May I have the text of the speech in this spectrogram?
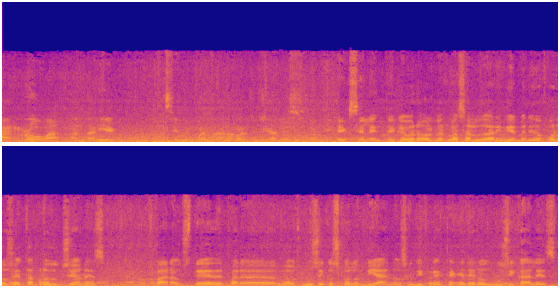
arroba andariego. Así me encuentran en las redes sociales. Excelente, qué bueno volverlo a saludar y bienvenido por OZ Producciones para ustedes, para los músicos colombianos en diferentes géneros musicales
